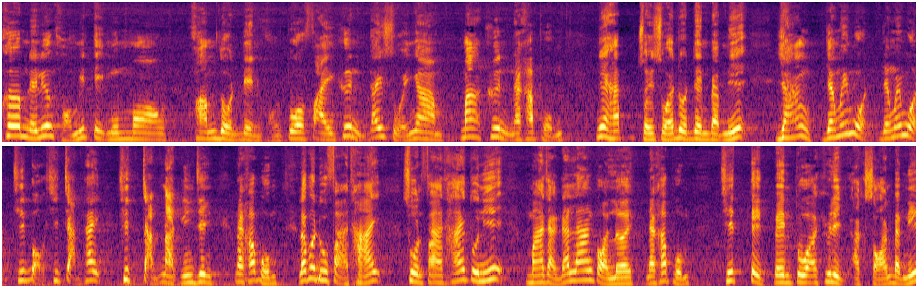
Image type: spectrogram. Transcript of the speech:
เพิ่มในเรื่องของมิติมุมมอง ความโดดเด่นของตัวไฟขึ้นได้สวยงามมากขึ้นนะครับผมเนี่ยครับสวยๆโดดเด่นแบบนี้ยังยังไม่หมดยังไม่หมดชิดบอกชิดจัดให้ชิดจัดหนักจริงๆนะครับผมแล้วมาดูฝาท้ายส่วนฝาท้ายตัวนี้มาจากด้านล่างก่อนเลยนะครับผมชิดติดเป็นตัวอะคริลิกอักษรแบบนี้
